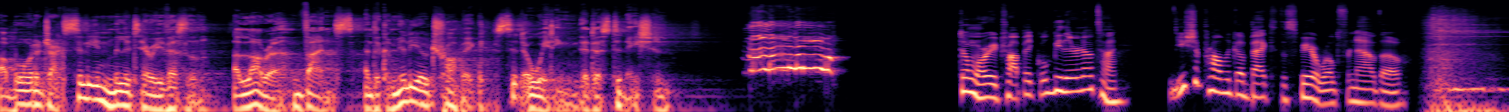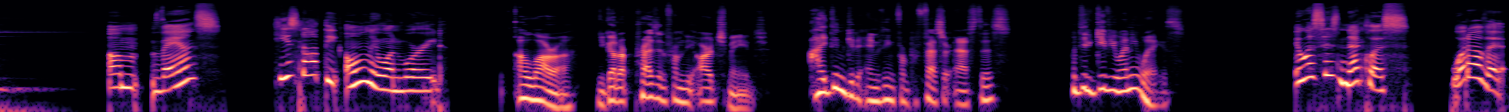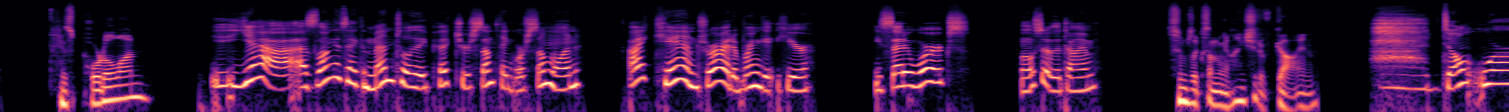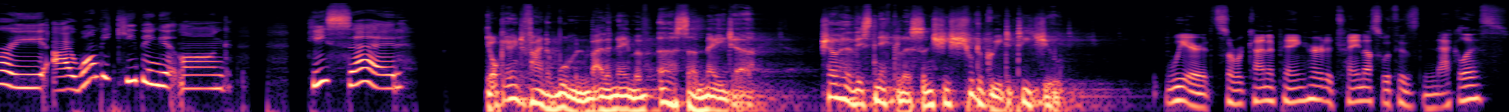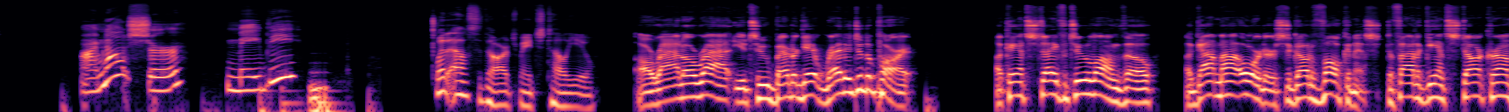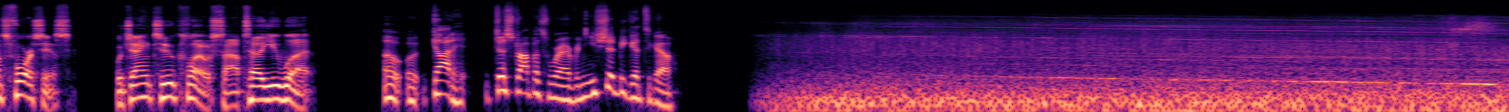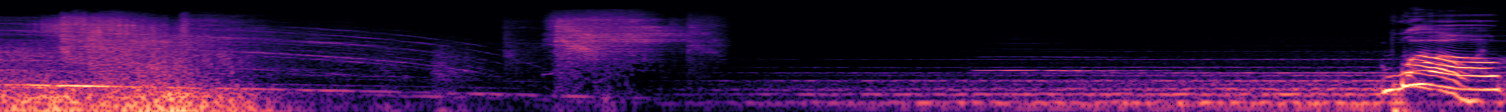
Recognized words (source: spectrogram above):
Aboard a Draxilian military vessel, Alara, Vance, and the Camilio Tropic sit awaiting their destination. Don't worry, Tropic. We'll be there in no time. You should probably go back to the spirit world for now, though. Um, Vance? He's not the only one worried. Alara, you got a present from the Archmage. I didn't get anything from Professor Estus. What did he give you, anyways? It was his necklace. What of it? His portal one? Y- yeah, as long as I can mentally picture something or someone, I can try to bring it here. He said it works. Most of the time. Seems like something I should have gotten. Don't worry, I won't be keeping it long. He said. You're going to find a woman by the name of Ursa Major. Show her this necklace and she should agree to teach you. Weird, so we're kind of paying her to train us with his necklace? I'm not sure. Maybe? What else did the Archmage tell you? All right, all right, you two better get ready to depart. I can't stay for too long, though. I got my orders to go to Vulcanus to fight against Starkron's forces, which ain't too close, I'll tell you what. Oh, uh, got it. Just drop us wherever and you should be good to go. Whoa!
